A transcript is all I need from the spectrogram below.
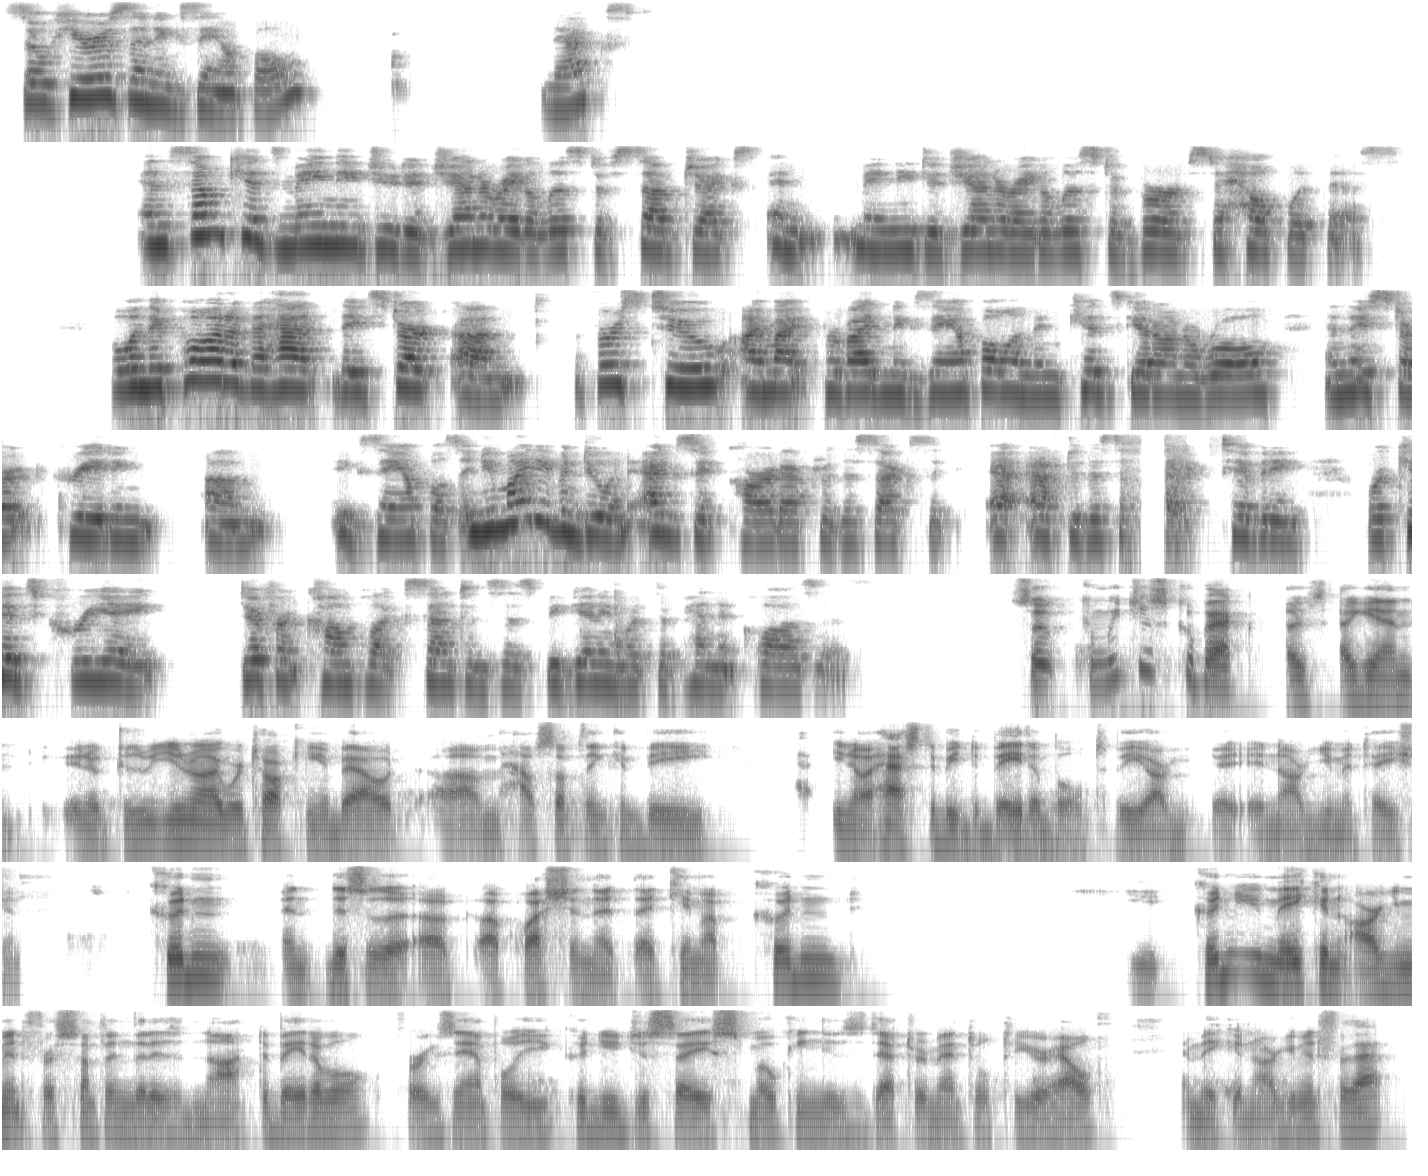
So here's an example. Next. And some kids may need you to generate a list of subjects and may need to generate a list of verbs to help with this. But when they pull out of the hat, they start, um, the first two, I might provide an example and then kids get on a roll and they start creating um, examples. And you might even do an exit card after this exit, after this activity where kids create different complex sentences beginning with dependent clauses. So can we just go back again, you know, because you and I were talking about um, how something can be, you know, it has to be debatable to be arg- in argumentation. Couldn't, and this is a, a, question that, that came up, couldn't couldn't you make an argument for something that is not debatable? For example, you couldn't you just say smoking is detrimental to your health and make an argument for that?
